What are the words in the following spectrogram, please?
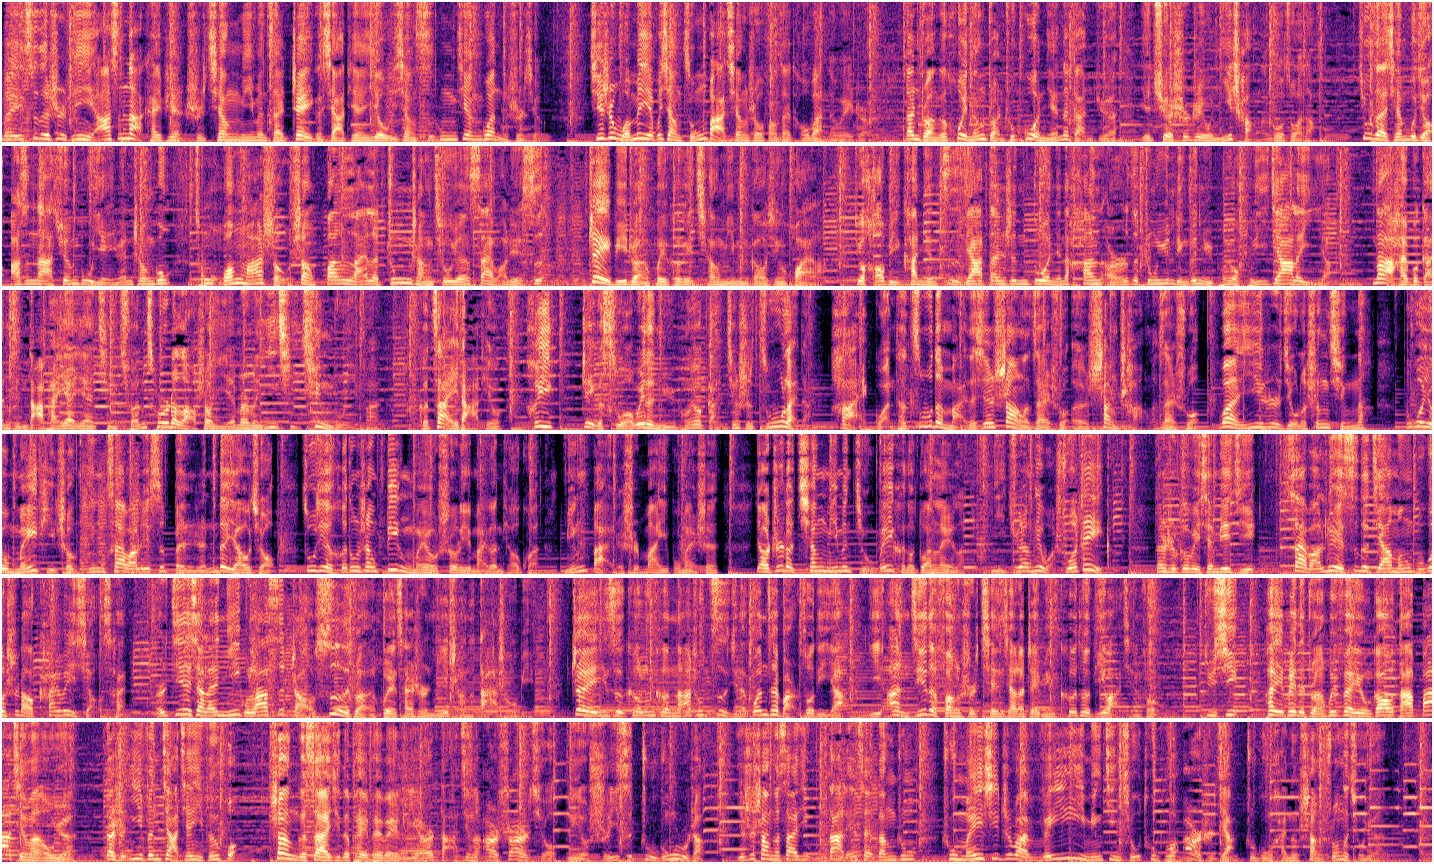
每次的视频以阿森纳开篇，是枪迷们在这个夏天又一项司空见惯的事情。其实我们也不想总把枪手放在头版的位置，但转个会能转出过年的感觉，也确实只有泥场能够做到。就在前不久，阿森纳宣布引援成功，从皇马手上搬来了中场球员塞瓦略斯。这笔转会可给枪迷们高兴坏了，就好比看见自家单身多年的憨儿子终于领着女朋友回家了一样。那还不赶紧大排宴宴，请全村的老少爷们们一起庆祝一番？可再一打听，嘿，这个所谓的女朋友感情是租来的。嗨，管他租的买的，先上了再说。呃，上场了再说，万一日久了生情呢？不过有媒体称，应塞瓦略斯本人的要求，租借合同上并没有设立买断条款，明摆着是卖艺不卖身。要知道，枪迷们酒杯可都端累了，你居然给我说这个！但是各位先别急，塞瓦略斯的加盟不过是道开胃小菜，而接下来尼古拉斯找四的转会才是尼场的大手笔。这一次，克伦克拿出自己的棺材板做抵押，以按揭的方式签下了这名科特迪瓦前锋。据悉，佩佩的转会费用高达八千万欧元，但是一分价钱一分货。上个赛季的佩佩为里尔打进了二十二球，并有十一次助攻入账，也是上个赛季五大联赛当中除梅西之外唯一一名进球突破二十加、助攻还能上双的球员。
